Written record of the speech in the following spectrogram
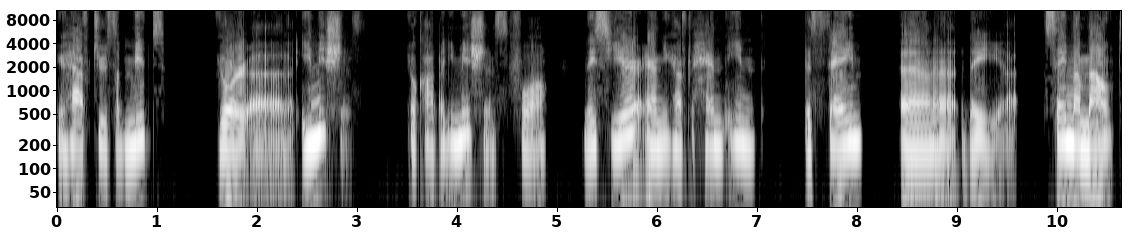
you have to submit your uh, emissions, your carbon emissions for this year, and you have to hand in the same uh, the uh, same amount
